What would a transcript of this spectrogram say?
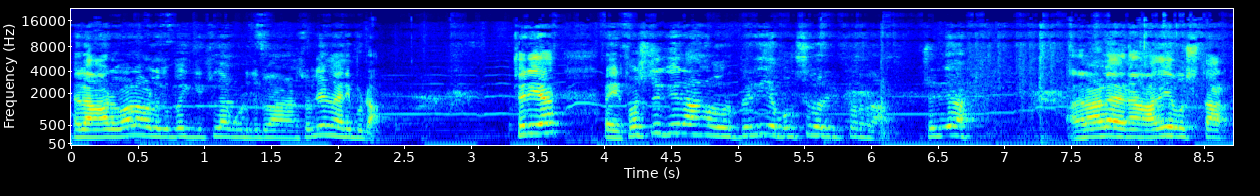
நல்லா ஆடுவாள். அவளுக்கு போய் கிஃப்ட்லாம் கொடுத்துட்டு வாங்கன்னு சொல்லி எங்களை அனுப்பிவிட்டான். சரியா? ரைட் ஃபர்ஸ்ட்டுக்கு நாங்கள் ஒரு பெரிய புக்ஸில் ஒரு கிஃப்ட் பண்ணலாம் சரியா? அதனால் நான் அதே புக்ஸ் தரேன்.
